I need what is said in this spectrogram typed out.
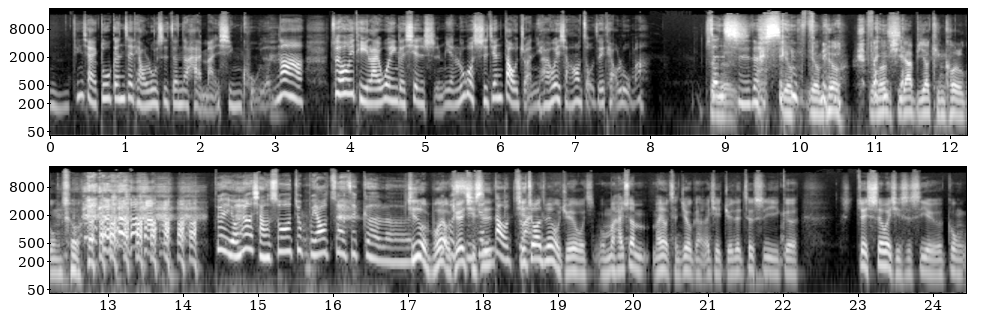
嗯，听起来都跟这条路是真的还蛮辛苦的。那最后一题来问一个现实面：如果时间倒转，你还会想要走这条路吗？真实的心有有没有有没有其他比较辛苦的工作？对，有没有想说就不要做这个了？其实我不会，我觉得其实其实做到这边，我觉得我我们还算蛮有成就感，而且觉得这是一个。对社会其实是有一个贡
